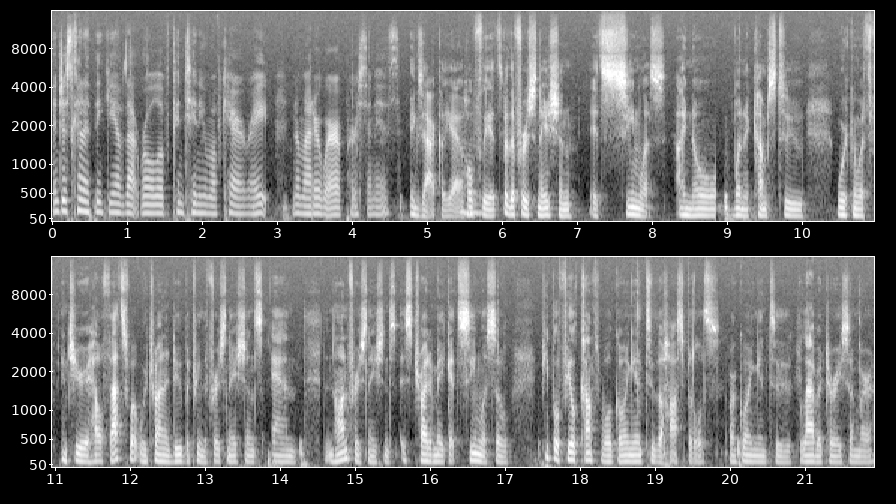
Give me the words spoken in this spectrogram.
And just kind of thinking of that role of continuum of care, right? No matter where a person is. Exactly. Yeah. Mm-hmm. Hopefully it's for the First Nation, it's seamless. I know when it comes to working with interior health that's what we're trying to do between the first nations and the non-first nations is try to make it seamless. So people feel comfortable going into the hospitals or going into laboratory somewhere.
